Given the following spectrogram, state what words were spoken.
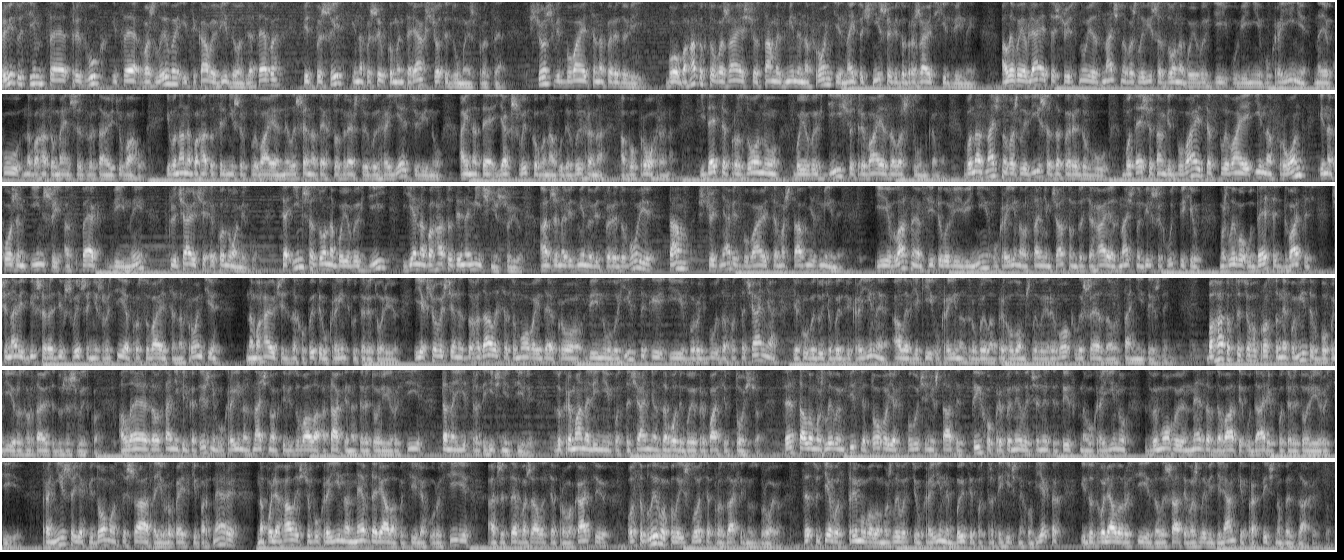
Привіт усім! Це Тризвук, і це важливе і цікаве відео для тебе. Підпишись і напиши в коментарях, що ти думаєш про це. Що ж відбувається на передовій? Бо багато хто вважає, що саме зміни на фронті найточніше відображають хід війни. Але виявляється, що існує значно важливіша зона бойових дій у війні в Україні, на яку набагато менше звертають увагу, і вона набагато сильніше впливає не лише на те, хто зрештою виграє цю війну, а й на те, як швидко вона буде виграна або програна. Йдеться про зону бойових дій, що триває за лаштунками. Вона значно важливіша за передову, бо те, що там відбувається, впливає і на фронт, і на кожен інший аспект війни, включаючи економіку. Ця інша зона бойових дій є набагато динамічнішою, адже на відміну від передової, там щодня відбуваються масштабні зміни. І власне в цій тиловій війні Україна останнім часом досягає значно більших успіхів, можливо, у 10, 20 чи навіть більше разів швидше, ніж Росія просувається на фронті, намагаючись захопити українську територію. І якщо ви ще не здогадалися, то мова йде про війну логістики і боротьбу за постачання, яку ведуть обидві країни, але в якій Україна зробила приголомшливий ривок лише за останній тиждень. Багато хто цього просто не помітив, бо події розгортаються дуже швидко. Але за останні кілька тижнів Україна значно активізувала атаки на території Росії та на її стратегічні цілі, зокрема на лінії постачання, заводи боєприпасів тощо. Це стало можливим після того, як Сполучені Штати тихо припинили чинити тиск на Україну з вимогою не завдавати ударів по території Росії. Раніше, як відомо, США та європейські партнери наполягали, щоб Україна не вдаряла по цілях у Росії, адже це вважалося провокацією, особливо коли йшлося про західну зброю. Це суттєво стримувало можливості України бити по стратегічних об'єктах і дозволяло Росії залишати важливі ділянки практично без захисту.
